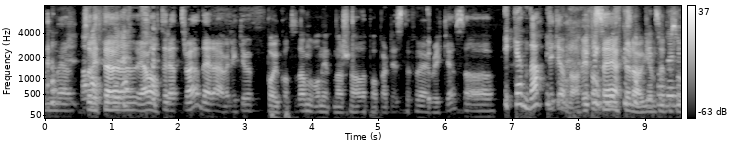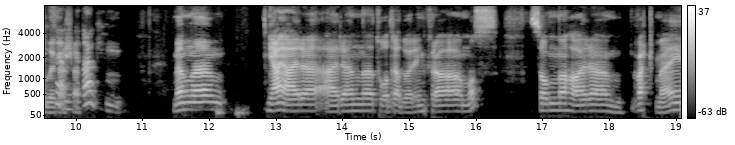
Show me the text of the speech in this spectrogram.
Så vidt jeg, jeg valgte rett, tror jeg. Dere er vel ikke boikottet av noen internasjonale popartister for øyeblikket, så Ikke enda. ikke enda. Vi får se etter dagens episode, kanskje. Mm. Men jeg er, er en 32-åring fra Moss som har vært med i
